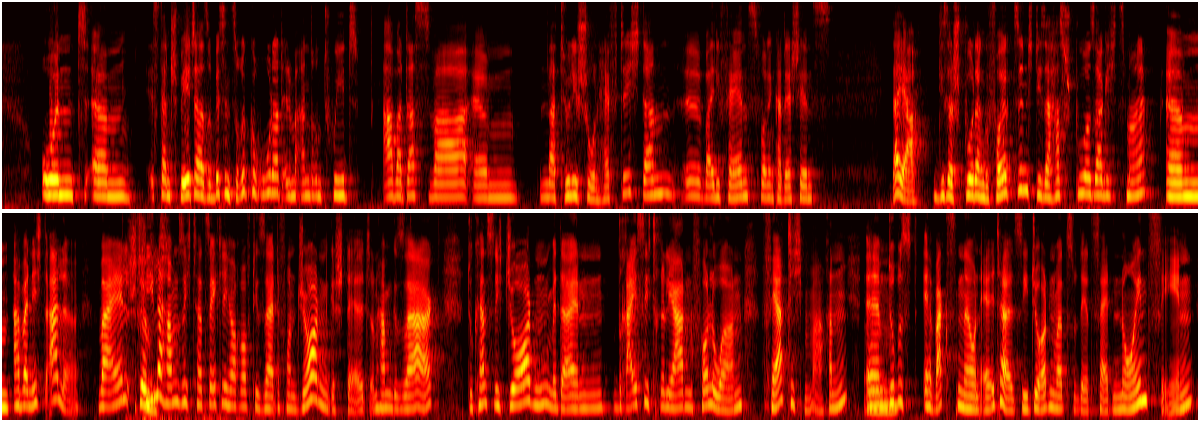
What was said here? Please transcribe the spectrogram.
Und ähm, ist dann später so ein bisschen zurückgerudert in einem anderen Tweet. Aber das war ähm, natürlich schon heftig dann, äh, weil die Fans von den Kardashians, naja, dieser Spur dann gefolgt sind, dieser Hassspur, sage ich jetzt mal. Ähm, Aber nicht alle, weil Stimmt. viele haben sich tatsächlich auch auf die Seite von Jordan gestellt und haben gesagt, du kannst nicht Jordan mit deinen 30 Trilliarden Followern fertig machen. Ähm, du bist erwachsener und älter als sie. Jordan war zu der Zeit 19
